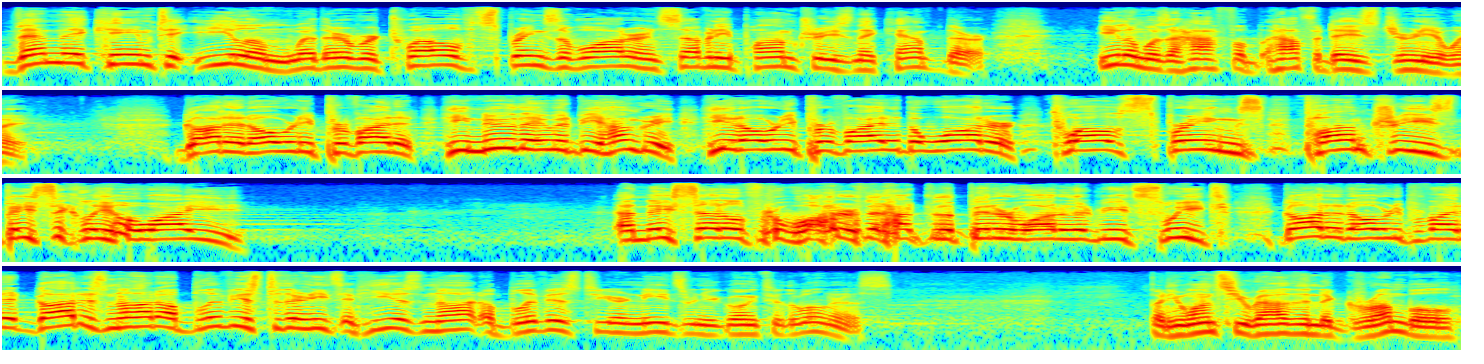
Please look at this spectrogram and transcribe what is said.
Then they came to Elim, where there were 12 springs of water and 70 palm trees, and they camped there. Elim was a half a, half a day's journey away. God had already provided. He knew they would be hungry. He had already provided the water 12 springs, palm trees, basically Hawaii. And they settled for water that had the bitter water that made sweet. God had already provided. God is not oblivious to their needs, and He is not oblivious to your needs when you're going through the wilderness. But He wants you, rather than to grumble,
